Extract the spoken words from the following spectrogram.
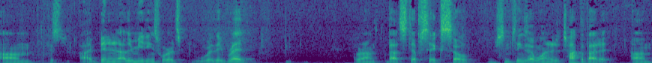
Um, because I've been in other meetings where it's where they've read around about step six, so there's some things I wanted to talk about it. Um,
